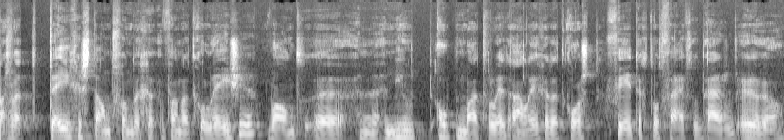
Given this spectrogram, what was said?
was wat tegenstand van, de, van het college. Want eh, een, een nieuw openbaar toilet aanleggen dat kost 40.000 tot 50.000 euro.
